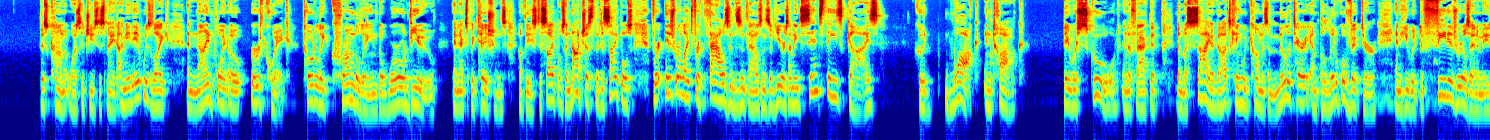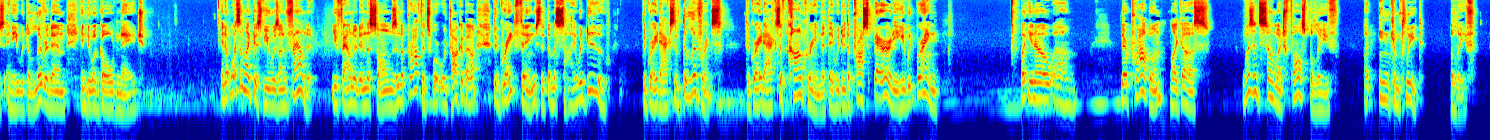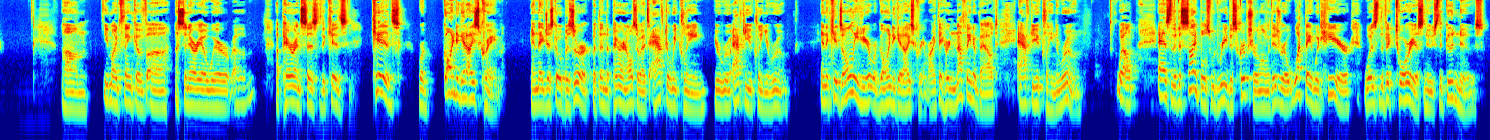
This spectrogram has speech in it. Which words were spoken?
this comment was that Jesus made. I mean, it was like a 9.0 earthquake, totally crumbling the worldview and expectations of these disciples and not just the disciples for Israelites for thousands and thousands of years. I mean, since these guys could walk and talk, they were schooled in the fact that the Messiah, God's king, would come as a military and political victor and he would defeat Israel's enemies and he would deliver them into a golden age. And it wasn't like this view was unfounded. You found it in the Psalms and the prophets where would talk about the great things that the Messiah would do, the great acts of deliverance, the great acts of conquering that they would do, the prosperity he would bring. But you know, um, their problem, like us, wasn't so much false belief, but incomplete belief. Um, you might think of uh, a scenario where um, a parent says to the kids, kids, we're going to get ice cream. And they just go berserk. But then the parent also adds, after we clean your room, after you clean your room. And the kids only hear we're going to get ice cream, right? They heard nothing about after you clean the room. Well, as the disciples would read the scripture along with Israel, what they would hear was the victorious news, the good news.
